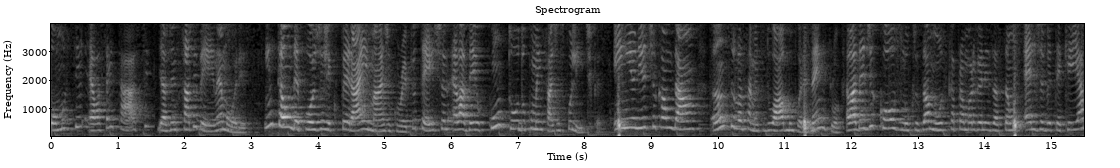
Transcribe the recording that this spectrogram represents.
como se ela aceitasse, e a gente sabe bem, né, amores? Então, depois de recuperar a imagem com Reputation, ela veio com tudo com mensagens políticas. Em You Need to Calm Down, antes do lançamento do álbum, por exemplo, ela dedicou os lucros da música para uma organização LGBTQIA+,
